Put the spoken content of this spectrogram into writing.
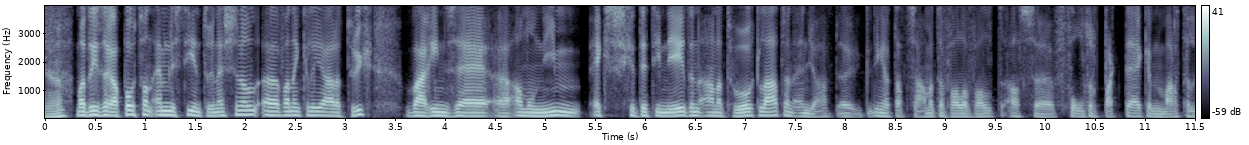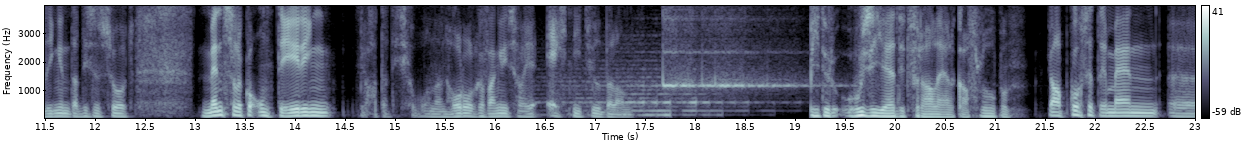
Ja. Maar er is een rapport van Amnesty International van enkele jaren terug, waarin zij eh, anoniem ex-gedetineerden aan het woord laten. En ja, eh, ik denk dat dat samen te vallen valt als eh folterpraktijken, martelingen. Dat is een soort menselijke ontering. Ja, dat is gewoon een horrorgevangenis waar je echt niet wil belanden. Pieter, hoe zie jij dit verhaal eigenlijk aflopen? Ja, op korte termijn eh,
